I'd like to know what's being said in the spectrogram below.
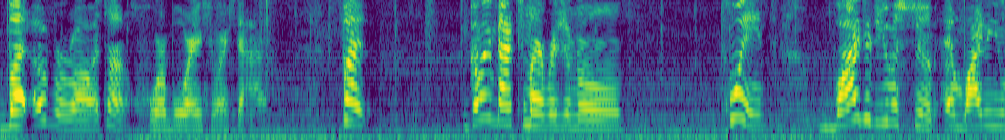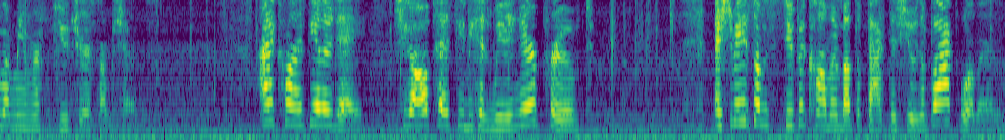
But overall, it's not horrible or anything like that. But going back to my original point, why did you assume and why didn't you let me refute your assumptions? I had a client the other day. She got all pissy because we didn't get approved. And she made some stupid comment about the fact that she was a black woman.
